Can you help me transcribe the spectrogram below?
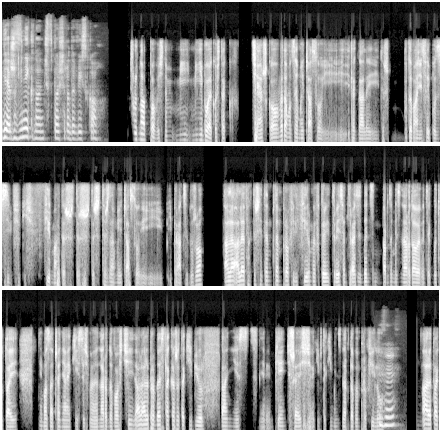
wiesz, wniknąć w to środowisko? Trudna odpowiedź. No, mi, mi nie było jakoś tak ciężko. Wiadomo, zajmuje czasu i, i tak dalej. I też budowanie swojej pozycji w jakichś firmach też, też, też, też zajmuje czasu i, i pracy dużo ale, ale faktycznie ten, ten profil firmy, w której, której jestem teraz jest bardzo międzynarodowy, więc jakby tutaj nie ma znaczenia, jakiej jesteśmy narodowości, ale, ale prawda jest taka, że takich biur w Danii jest, nie wiem, 5, 6, jakimś takim międzynarodowym profilu, mhm. No, ale tak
